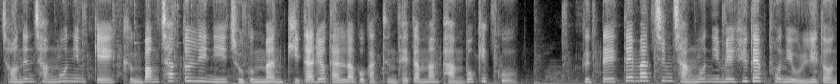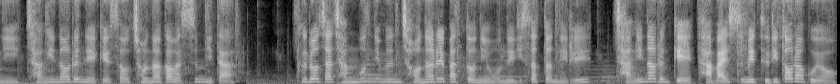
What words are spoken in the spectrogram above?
저는 장모님께 금방 차 뚫리니 조금만 기다려 달라고 같은 대답만 반복했고 그때 때마침 장모님의 휴대폰이 울리더니 장인어른에게서 전화가 왔습니다. 그러자 장모님은 전화를 받더니 오늘 있었던 일을 장인어른께 다 말씀을 드리더라고요.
